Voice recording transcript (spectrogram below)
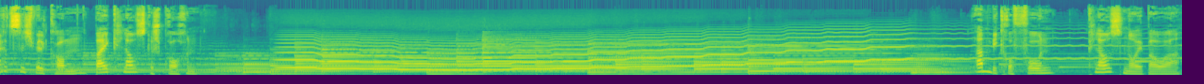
Herzlich willkommen bei Klaus gesprochen. Am Mikrofon Klaus Neubauer.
